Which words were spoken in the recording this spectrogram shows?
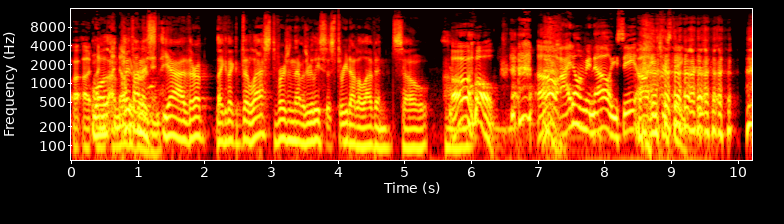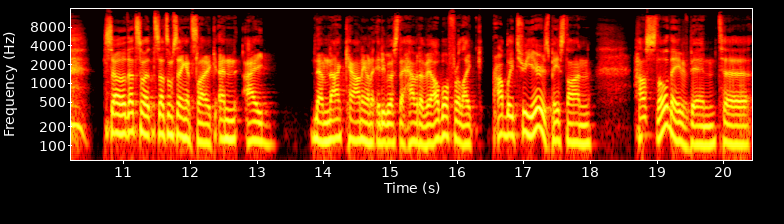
a, well, a, Python version? is yeah, they're up, like like the last version that was released is 3.11. So um, oh oh, I don't even know. You see, oh, interesting. so that's what so that's what I'm saying. It's like, and I I'm not counting on AWS to have it available for like probably two years based on how slow they've been to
